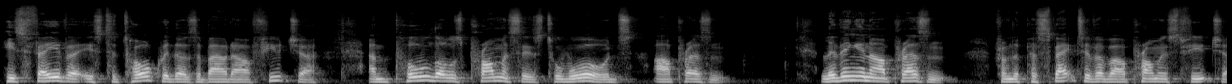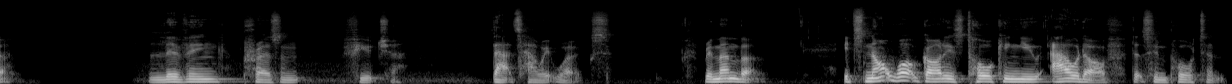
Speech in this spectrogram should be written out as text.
His favor is to talk with us about our future and pull those promises towards our present. Living in our present from the perspective of our promised future. Living present future. That's how it works. Remember, it's not what God is talking you out of that's important.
